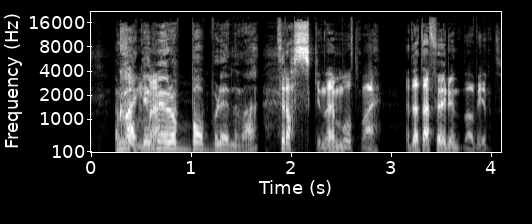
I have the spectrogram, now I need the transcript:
Komme. Traskende mot meg. Dette er før runden har begynt.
